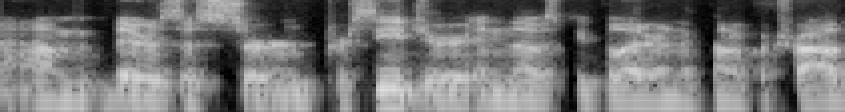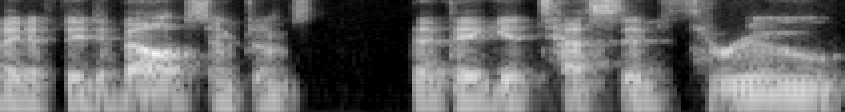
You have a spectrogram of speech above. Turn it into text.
um, there's a certain procedure in those people that are in the clinical trial that if they develop symptoms, that they get tested through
